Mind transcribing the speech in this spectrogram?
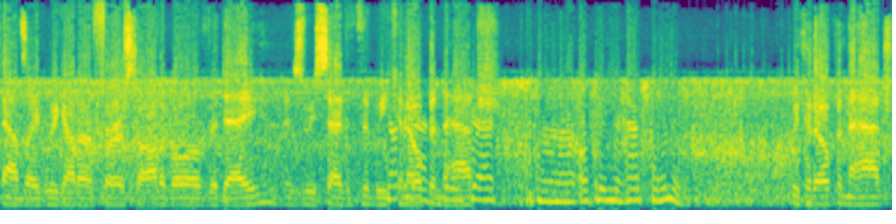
Sounds like we got our first audible of the day. As we said, that we can open the hatch. Uh, opening the hatch manually. We could open the hatch.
